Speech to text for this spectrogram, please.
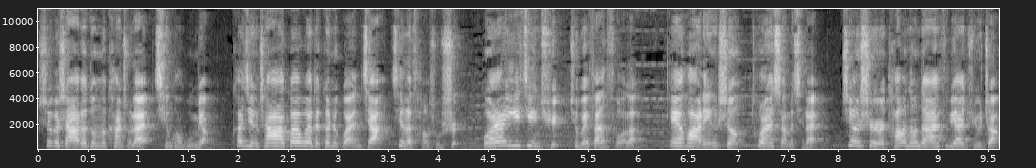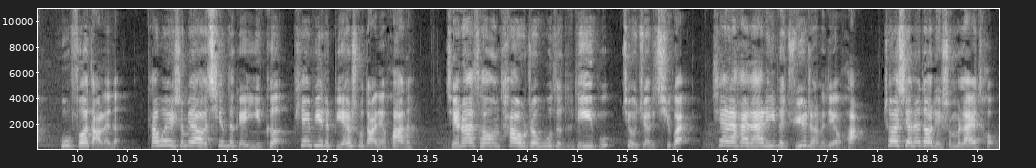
是个傻子都能看出来情况不妙，可警察乖乖的跟着管家进了藏书室，果然一进去就被反锁了。电话铃声突然响了起来，竟是堂堂的 FBI 局长胡佛打来的。他为什么要亲自给一个偏僻的别墅打电话呢？警察从踏入这屋子的第一步就觉得奇怪，现在还来了一个局长的电话，这些人到底什么来头？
